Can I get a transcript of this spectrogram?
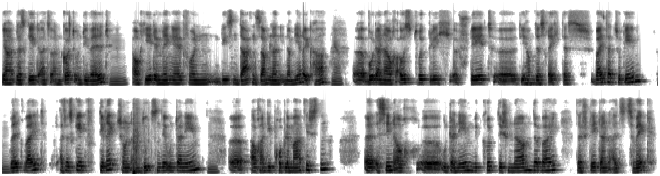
Ja, das geht also an Gott und die Welt. Mhm. Auch jede Menge von diesen Datensammlern in Amerika, ja. äh, wo dann auch ausdrücklich äh, steht, äh, die haben das Recht, das weiterzugeben, mhm. weltweit. Also es geht direkt schon an Dutzende Unternehmen, mhm. äh, auch an die problematischsten. Äh, es sind auch äh, Unternehmen mit kryptischen Namen dabei. Da steht dann als Zweck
